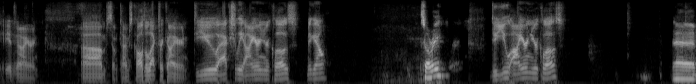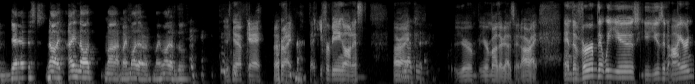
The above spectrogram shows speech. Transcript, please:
it is an iron. Um, sometimes called electric iron. Do you actually iron your clothes, Miguel? Sorry? Do you iron your clothes? Uh, yes. No, I, I not my my mother. My mother do. yeah, okay. All right. Thank you for being honest. All right. Your your mother does it. All right. And the verb that we use, you use an iron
